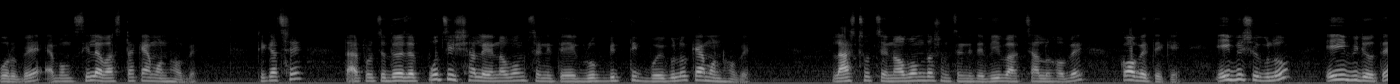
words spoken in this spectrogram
পড়বে এবং সিলেবাসটা কেমন হবে, ঠিক আছে? তারপর হচ্ছে দু হাজার পঁচিশ সালে নবম শ্রেণীতে গ্রুপ ভিত্তিক বইগুলো কেমন হবে লাস্ট হচ্ছে নবম দশম শ্রেণীতে বিভাগ চালু হবে কবে থেকে, এই বিষয়গুলো এই ভিডিওতে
